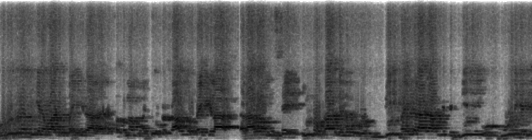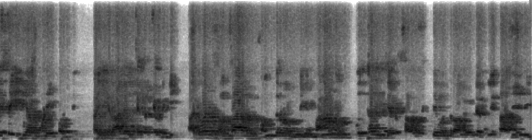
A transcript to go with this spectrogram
బుడుగులో దిగిన వాడు పైకి రాలేక ప్రథమమైతే ఒక కాలులో పైకి రా రావాలనిస్తే ఇంకో కాలు కింద పోతుంది దీని పైకి రావాలంటే దీన్ని భూమిగా చేస్తే ఇది అమ్ముడైపోతుంది పైకి రాలేదు చివరి చివరికి. అటువంటి సంసారం సముద్రంలో మునిగి మనల్ని ఉద్ధరించే సర్వశక్తివంతురాలు ఉండే లలితాదేవి.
